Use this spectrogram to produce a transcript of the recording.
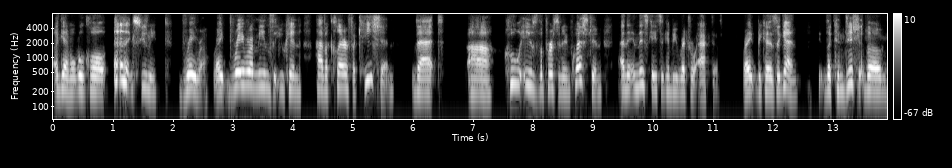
again, what we'll call, excuse me, brera, right? Brera means that you can have a clarification that uh, who is the person in question, and in this case, it can be retroactive, right? Because again, the condition, the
